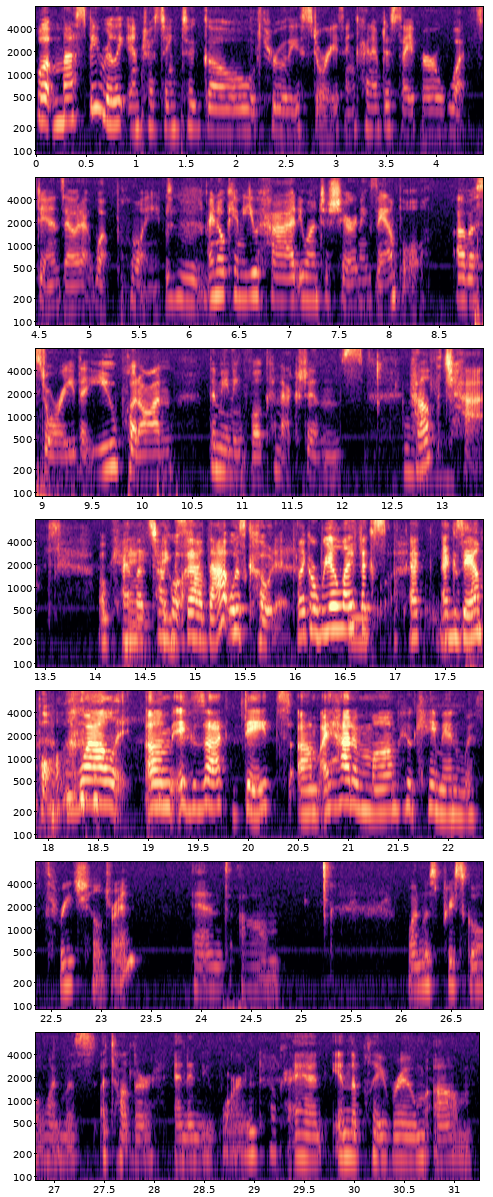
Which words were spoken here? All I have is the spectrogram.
Well, it must be really interesting to go through these stories and kind of decipher what stands out at what point. Mhm. I know Kim, you had you wanted to share an example of a story that you put on the Meaningful Connections health chat, Okay. and let's talk about how that was coded, like a real life ex- ex- example. well, um, exact dates. Um, I had a mom who came in with three children, and um, one was preschool, one was a toddler, and a newborn. Okay. And in the playroom, um,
